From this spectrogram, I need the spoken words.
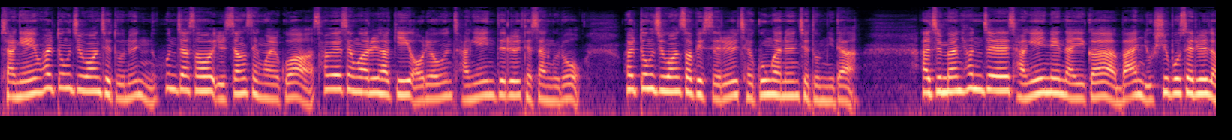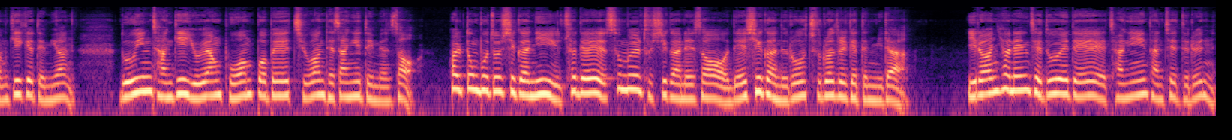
장애인 활동 지원 제도는 혼자서 일상생활과 사회생활을 하기 어려운 장애인들을 대상으로 활동 지원 서비스를 제공하는 제도입니다. 하지만 현재 장애인의 나이가 만 65세를 넘기게 되면 노인 장기 요양 보험법의 지원 대상이 되면서 활동 보조 시간이 최대 22시간에서 4시간으로 줄어들게 됩니다. 이런 현행 제도에 대해 장애인 단체들은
